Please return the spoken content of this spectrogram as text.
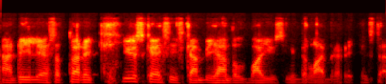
And really esoteric use cases can be handled by using the library instead.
